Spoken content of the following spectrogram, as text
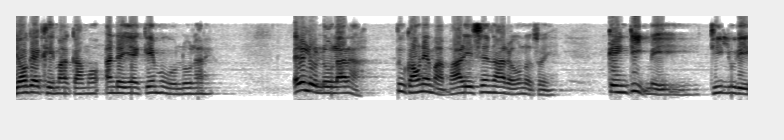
ယောဂခေမကာမောအန္တရာယ်ကင်းမှုကိုလိုလားတယ်အဲ့ဒီလိုလိုလားတာသူကောင်းထဲမှာဘာတွေစဉ်းစားတော့လို့ဆိုရင်ကိန္တိမေဒီလူတွေ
